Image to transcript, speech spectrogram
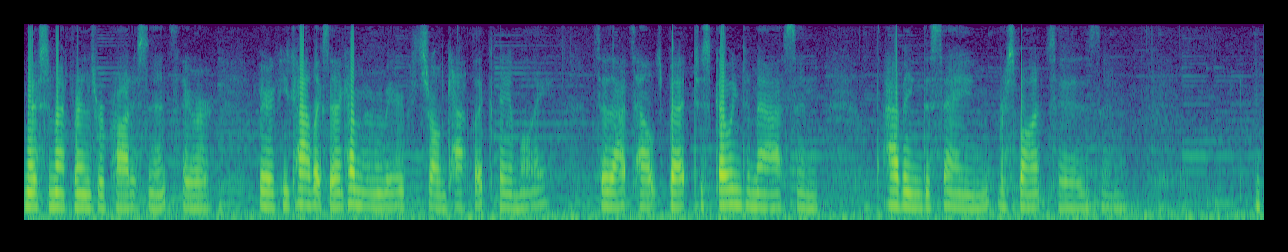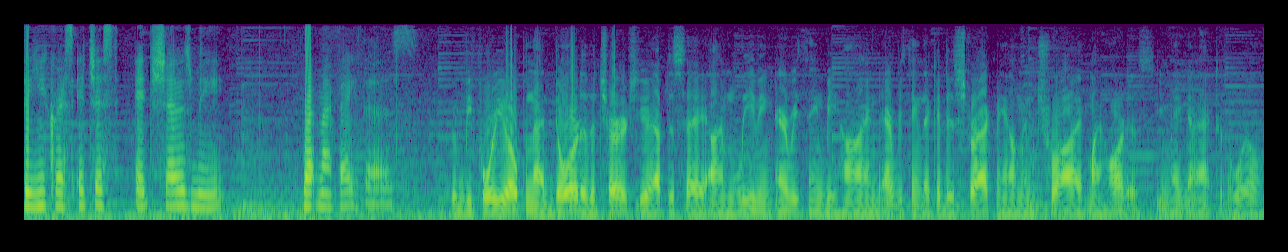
Most of my friends were Protestants. There were very few Catholics, and I come from a very strong Catholic family, so that's helped. But just going to Mass and having the same responses and the Eucharist, it just, it shows me what my faith is. Before you open that door to the church, you have to say, I'm leaving everything behind, everything that could distract me, I'm going to try my hardest. You make an act of the will.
